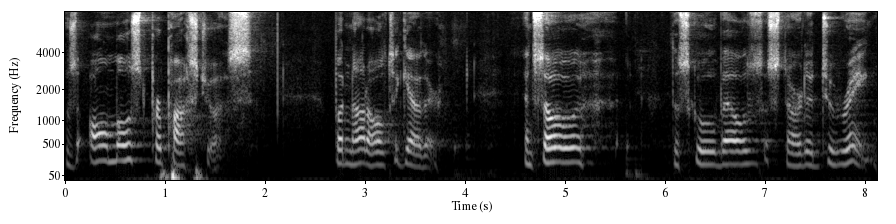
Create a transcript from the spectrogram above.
was almost preposterous, but not altogether. And so the school bells started to ring.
